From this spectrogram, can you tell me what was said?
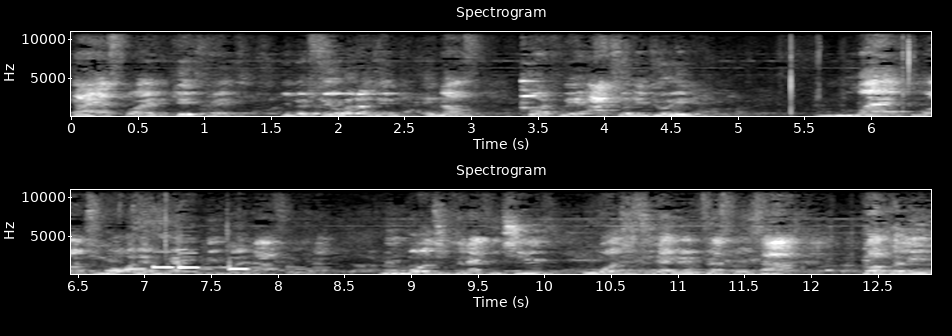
diaspora engagement. You may feel we're not doing enough, but we're actually doing much, more than many people in Africa. We want to connect with you. We want to see that your investments are properly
